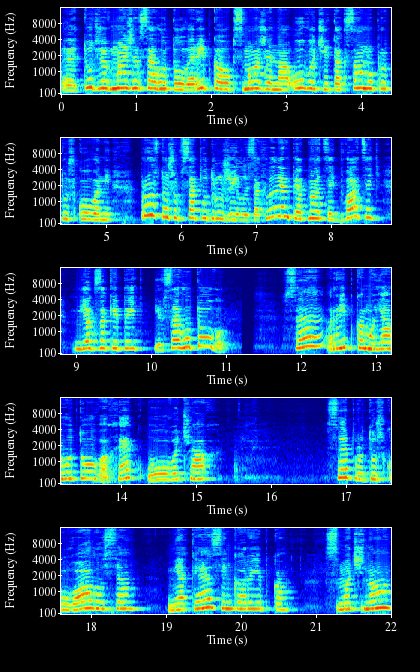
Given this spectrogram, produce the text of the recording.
Е, Тут же майже все готове. Рибка обсмажена, овочі так само протушковані. Просто, щоб все подружилося. Хвилин 15-20, як закипить, і все готово. Все, рибка моя готова, хек у овочах. Все протушкувалося, м'якесенька рибка, смачна.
